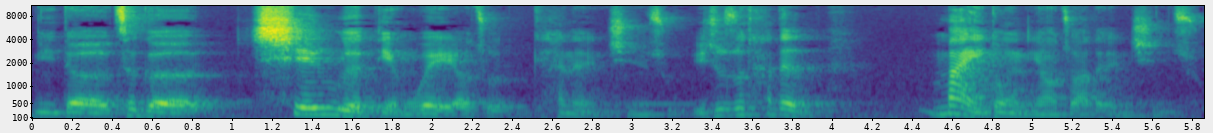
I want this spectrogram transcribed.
你的这个切入的点位要做看得很清楚，也就是说它的脉动你要抓得很清楚，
